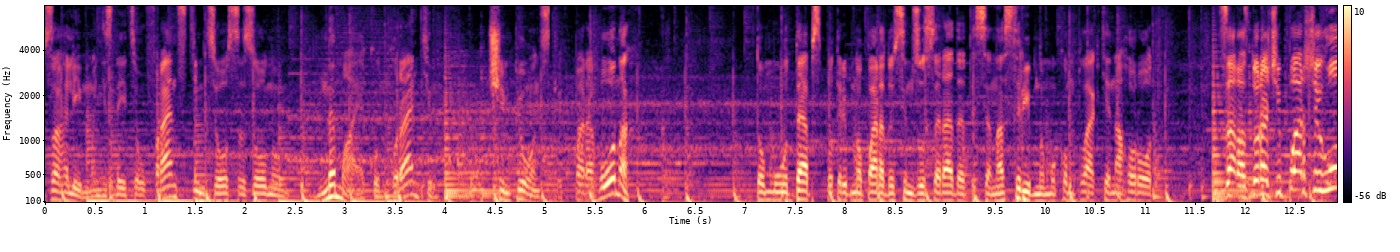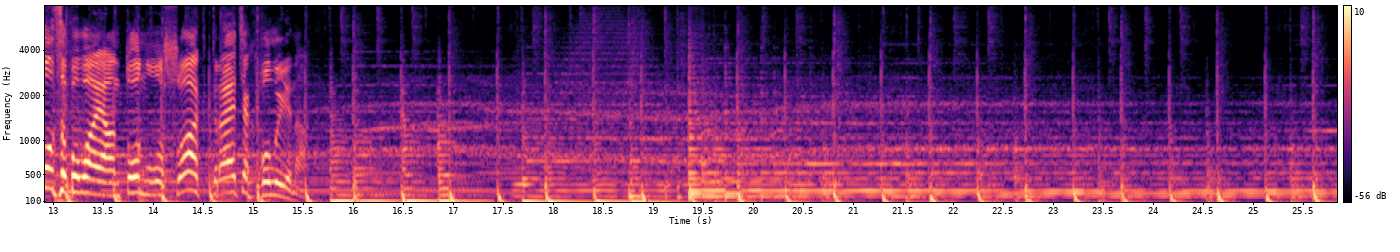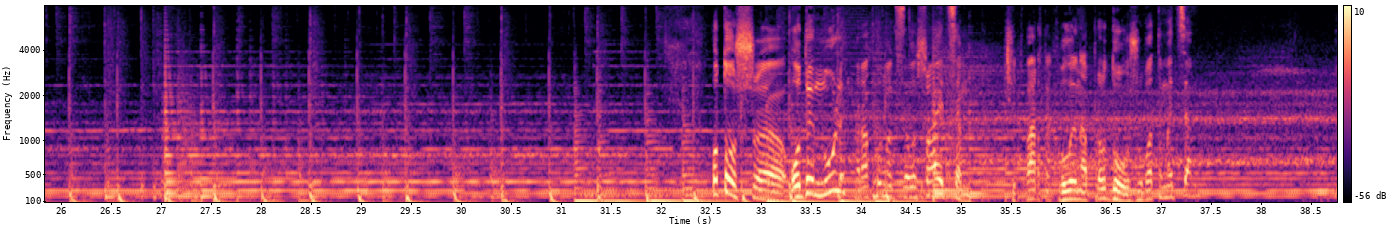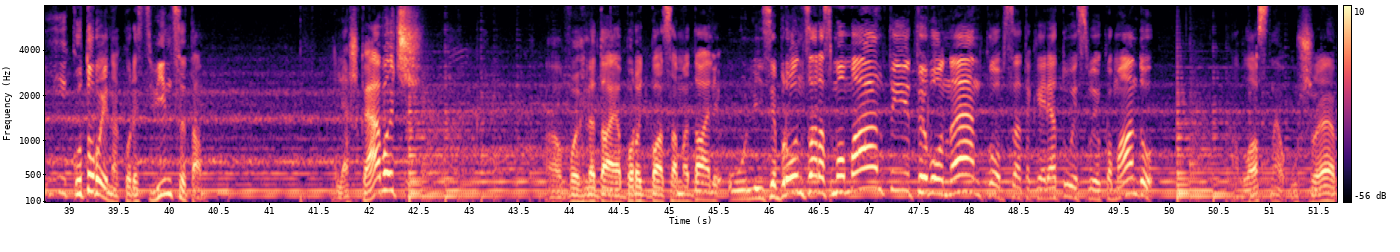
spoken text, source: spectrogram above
взагалі, мені здається, у Френстім цього сезону немає конкурентів у чемпіонських перегонах. Тому Депс потрібно передусім зосередитися на срібному комплекті нагород. Зараз, до речі, перший гол забиває Антон Лошак, третя хвилина. Отож, е, 1-0 рахунок залишається. Четверта хвилина продовжуватиметься. І кутовий на користь Вінцета. Ляшкевич. Виглядає боротьба за медалі у Лізі Брон. Зараз момент. І Тивоненко все-таки рятує свою команду. А власне, уже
